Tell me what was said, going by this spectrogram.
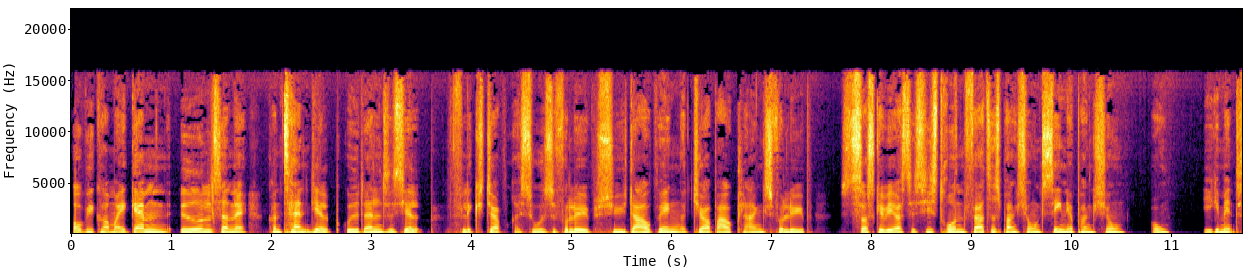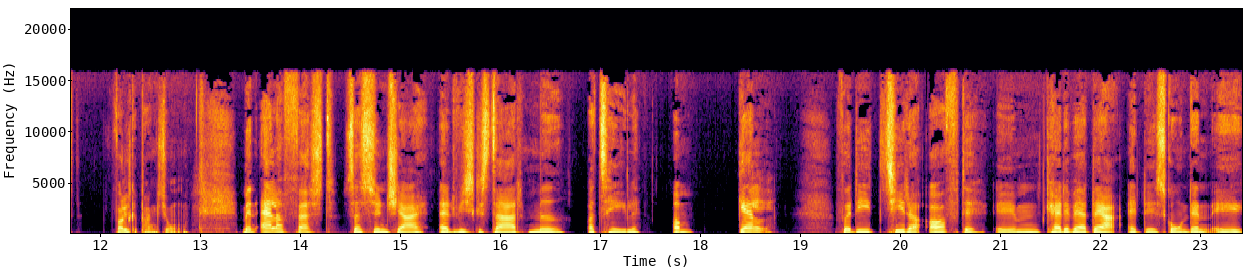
Og vi kommer igennem ydelserne kontanthjælp, uddannelseshjælp, fleksjob, ressourceforløb, sygedagpenge og jobafklaringsforløb. Så skal vi også til sidst runde førtidspension, seniorpension og ikke mindst folkepension. Men allerførst, så synes jeg, at vi skal starte med at tale om gæld. Fordi tit og ofte øh, kan det være der, at øh, skoen den øh,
